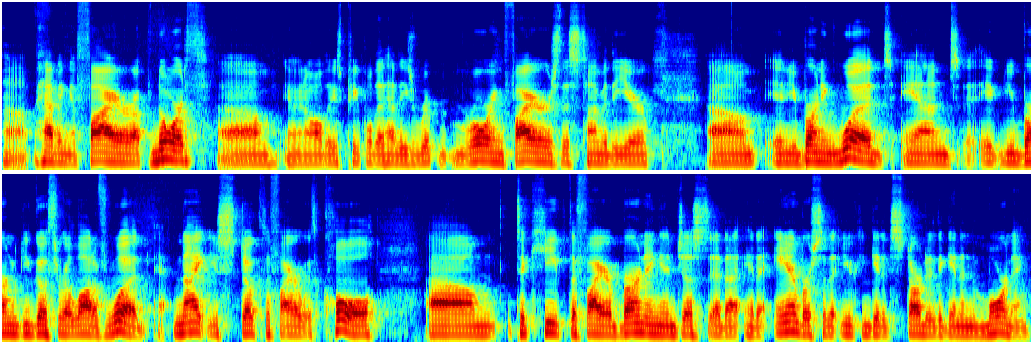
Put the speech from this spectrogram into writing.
uh, having a fire up north, um, you know, all these people that have these rip, roaring fires this time of the year. Um, and you're burning wood, and it, you burn, you go through a lot of wood. At night, you stoke the fire with coal um, to keep the fire burning and just at a, at an amber so that you can get it started again in the morning.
